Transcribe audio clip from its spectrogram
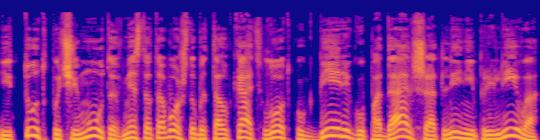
И тут почему-то вместо того, чтобы толкать лодку к берегу подальше от линии прилива,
